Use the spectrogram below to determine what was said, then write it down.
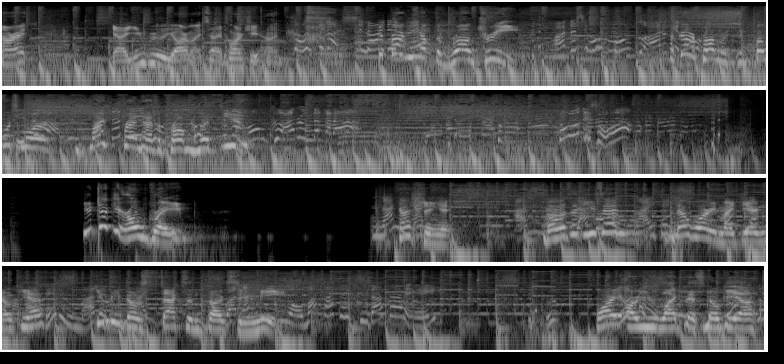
Alright. Yeah, you really are my type, aren't you, hun? You're barking up the wrong tree! I've got a problem, but what's more, my friend has a problem with you! Your own grave! Gosh dang it. What was it you said? No worry, my dear Nokia. You leave those stacks and thugs to me. Why are you like this, Nokia?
